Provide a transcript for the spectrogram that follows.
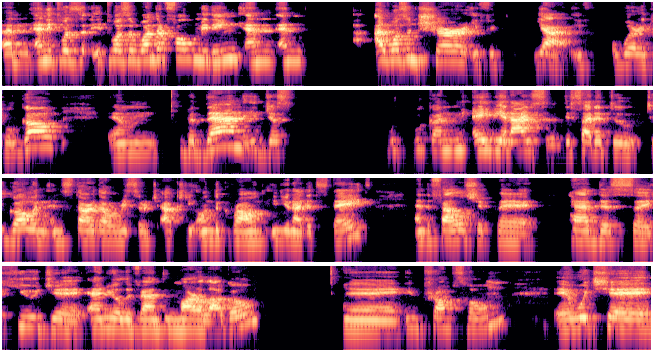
and and it was it was a wonderful meeting. And and i wasn't sure if it yeah if where it will go. Um, but then it just we, can ab and i decided to to go and, and start our research actually on the ground in the united states and the fellowship uh, had this uh, huge uh, annual event in mar-a-lago uh, in Trump's home, uh, which uh,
